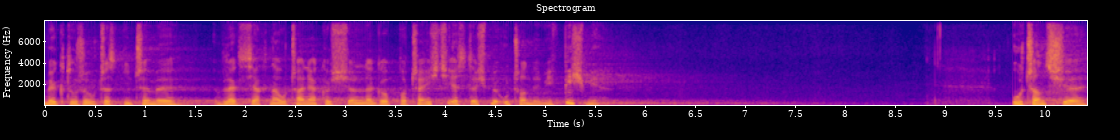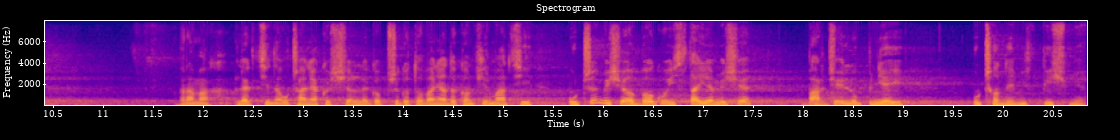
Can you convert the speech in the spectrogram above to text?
My, którzy uczestniczymy w lekcjach nauczania kościelnego, po części jesteśmy uczonymi w piśmie. Ucząc się w ramach lekcji nauczania kościelnego, przygotowania do konfirmacji, uczymy się o Bogu i stajemy się bardziej lub mniej uczonymi w piśmie.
